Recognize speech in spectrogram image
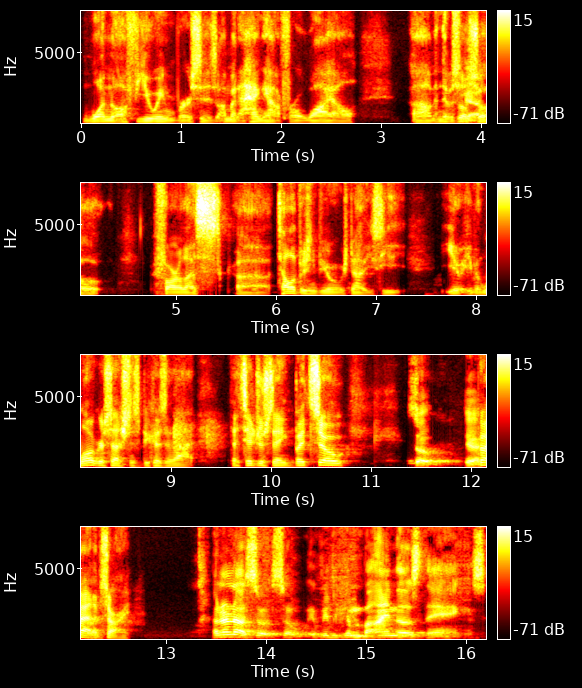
one off viewing versus I'm going to hang out for a while, um, and there was also yeah. far less uh, television viewing, which now you see you know even longer sessions because of that. That's interesting. But so so yeah. Go ahead. I'm sorry. I don't know. So, so if we combine those things,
